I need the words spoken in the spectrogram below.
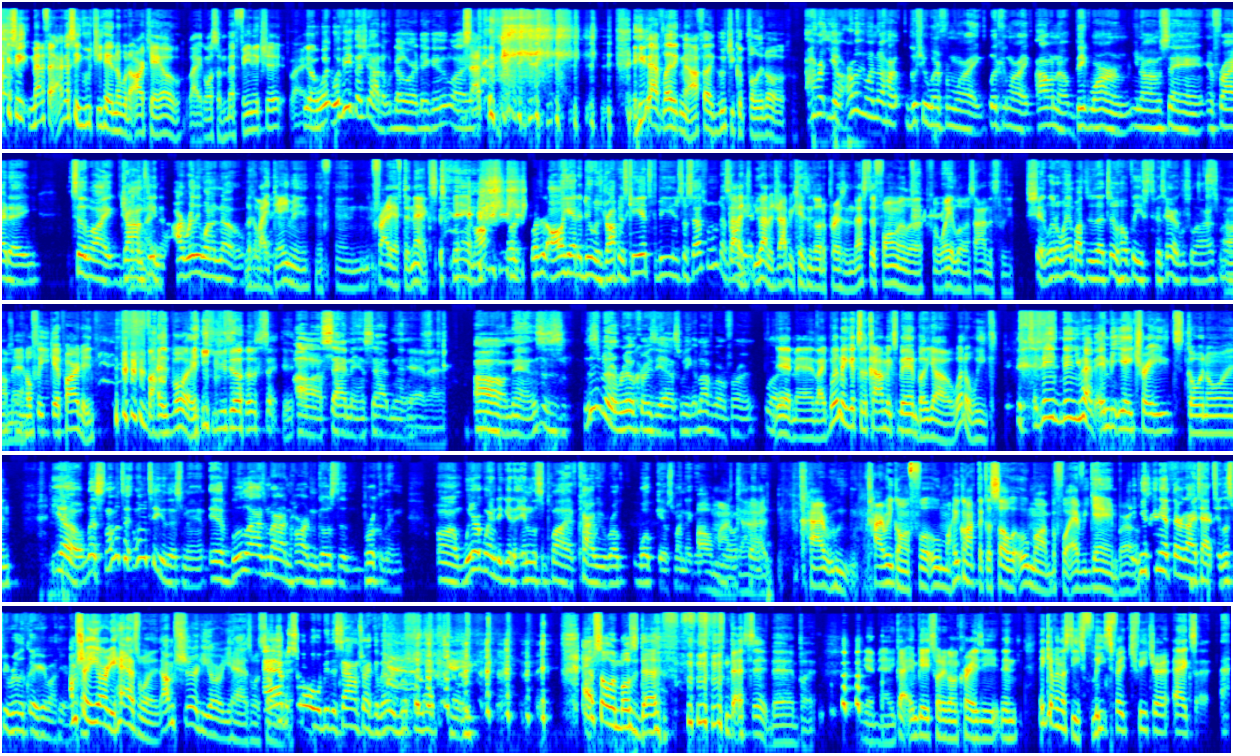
I can see. Matter of fact, I can see Gucci hitting up with an RKO, like on some Beth Phoenix shit. Like, Yo, what, what beat that shit out of nowhere, nigga? Like, he's athletic now. I feel like Gucci could pull it off. I re- yo, I really want to know how Gucci went from like looking like I don't know, big worm, you know what I'm saying, and Friday to like John Looking Cena. I really want to know. Looking like Damon and, Friday after next. Damn, all, was, was it all he had to do was drop his kids to be successful? You That's all he gotta, had you gotta drop your kids and go to prison. That's the formula for weight loss, honestly. Shit, Lil Wayne about to do that too. Hopefully his, his hair looks alive. Oh man, hopefully you get pardoned by his boy. you know what I'm saying? Oh, sad man, sad man. Yeah, man. Oh man, this is this has been a real crazy ass week. I'm not going front. Like, Yeah, man. Like when they get to the comics, man. But yo, what a week! And then then you have NBA trades going on. Yo, listen, let me tell let me tell you this, man. If Blue Lives Matter and Harden goes to Brooklyn, um, we are going to get an endless supply of Kyrie woke, woke gifts, my nigga. Oh You my know, god, Kyrie, Kyrie going full Umar. He gonna have to consult with Umar before every game, bro. He's getting a third eye tattoo. Let's be really clear here about here. I'm sure he already has one. I'm sure he already has one. somewhere. Absol will be the soundtrack of every Brooklyn Nets game. Absol and Mos Def. That's it, man. But yeah, man, you got NBA Twitter going crazy. Then they're giving us these fleets feature acts.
